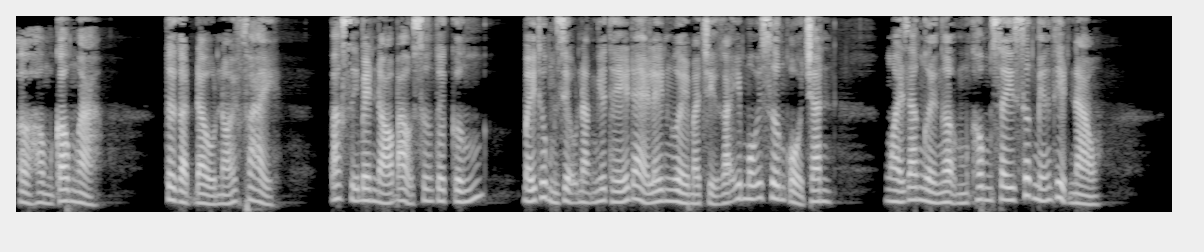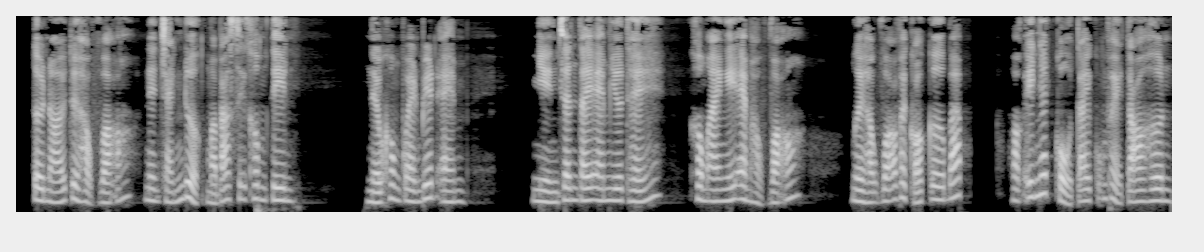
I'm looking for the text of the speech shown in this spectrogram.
Ở Hồng Kông à? Tôi gật đầu nói phải. Bác sĩ bên đó bảo xương tôi cứng, Mấy thùng rượu nặng như thế đè lên người mà chỉ gãy mỗi xương cổ chân. Ngoài ra người ngợm không xây sức miếng thịt nào. Tôi nói tôi học võ Nên tránh được mà bác sĩ không tin. Nếu không quen biết em, Nhìn chân tay em như thế, Không ai nghĩ em học võ. Người học võ phải có cơ bắp, Hoặc ít nhất cổ tay cũng phải to hơn.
